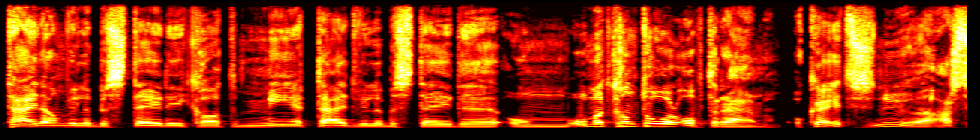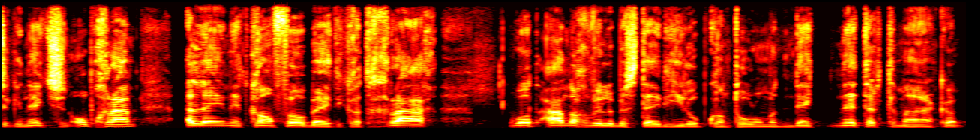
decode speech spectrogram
tijd aan willen besteden? Ik had meer tijd willen besteden om, om het kantoor op te ruimen. Oké, het is nu hartstikke netjes en opgeruimd. Alleen het kan veel beter. Ik had graag wat aandacht willen besteden hier op kantoor om het net, netter te maken.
